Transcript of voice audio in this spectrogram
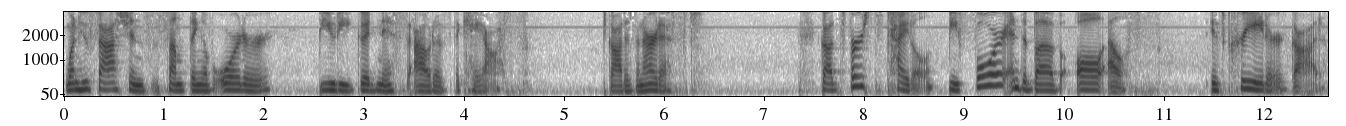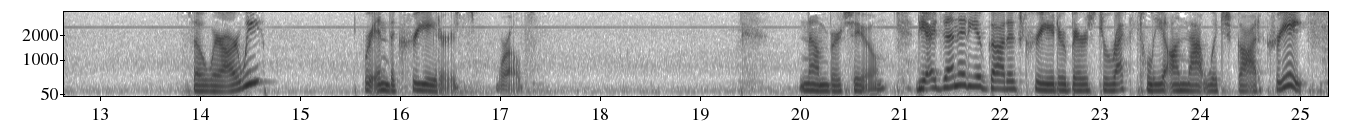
One who fashions something of order, beauty, goodness out of the chaos. God is an artist. God's first title, before and above all else, is Creator God. So where are we? We're in the creator's world. Number two, the identity of God as creator bears directly on that which God creates.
